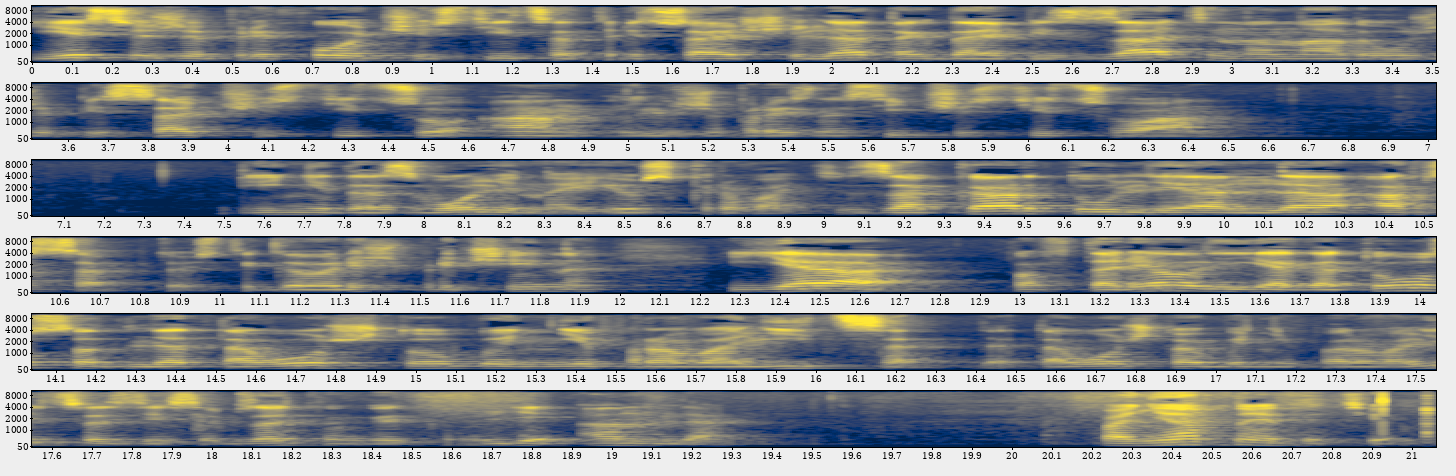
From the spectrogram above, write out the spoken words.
Если же приходит частица отрицающая ля, тогда обязательно надо уже писать частицу ан, или же произносить частицу ан. И недозволено ее скрывать. За карту ля ля арса. То есть ты говоришь причина. Я повторял ли я готовился для того, чтобы не провалиться. Для того, чтобы не провалиться, здесь обязательно говорить ли ан ля. Понятна эта тема?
